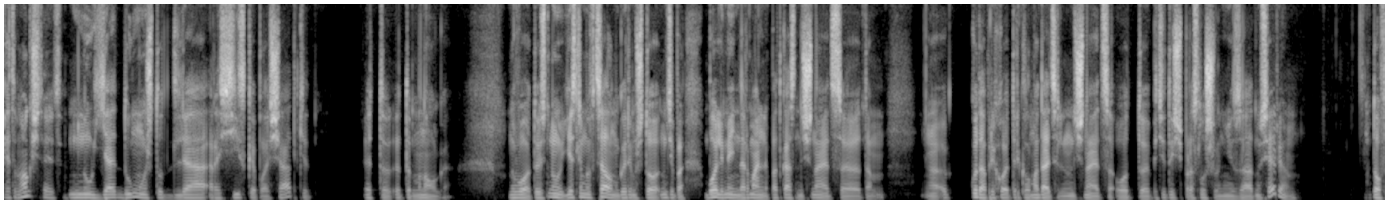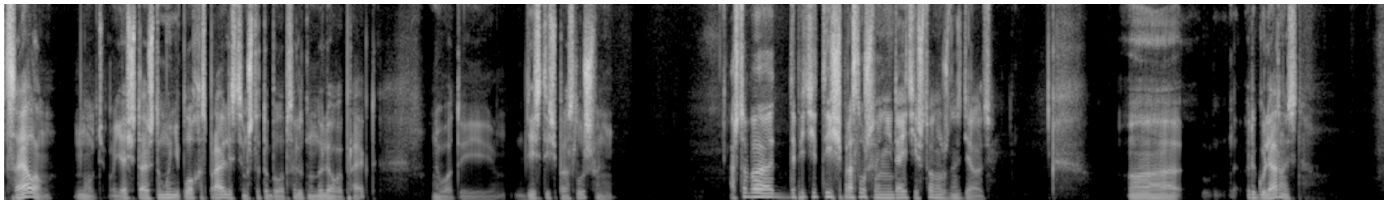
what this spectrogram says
Это много считаете? Ну, я думаю, что для российской площадки это, это много. Ну вот, то есть, ну, если мы в целом говорим, что, ну, типа, более-менее нормальный подкаст начинается там, э, куда приходят рекламодатели, начинается от э, 5000 прослушиваний за одну серию, то в целом, ну, типа, я считаю, что мы неплохо справились с тем, что это был абсолютно нулевый проект. Вот, и 10 тысяч прослушиваний. А чтобы до 5000 прослушиваний дойти, что нужно сделать? А, регулярность.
